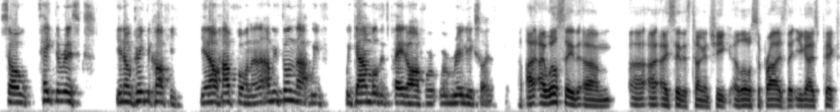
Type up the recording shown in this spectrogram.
so take the risks. You know, drink the coffee. You know, have fun, and, and we've done that. We've we gambled. It's paid off. We're we're really excited. I, I will say that um, uh, I, I say this tongue in cheek, a little surprised that you guys picked,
